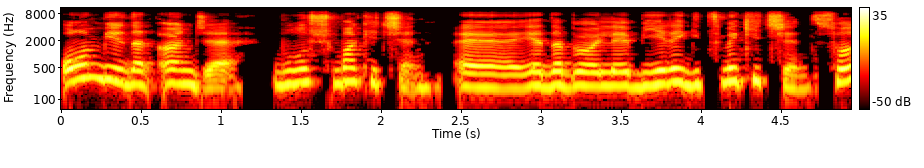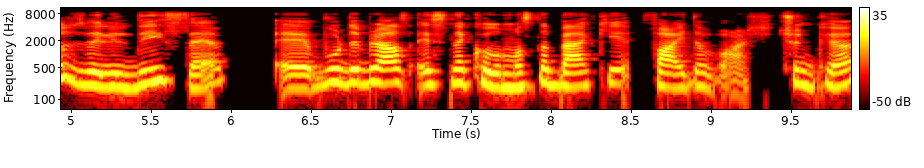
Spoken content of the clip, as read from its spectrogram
11'den önce buluşmak için e, ya da böyle bir yere gitmek için söz verildiyse e, burada biraz esnek olunmasında belki fayda var. Çünkü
